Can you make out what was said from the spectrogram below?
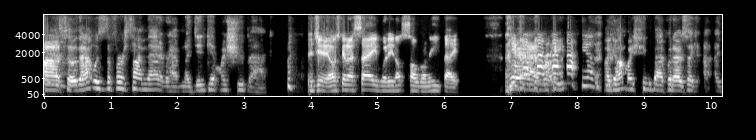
Uh, so that was the first time that ever happened. I did get my shoe back. Did you? I was going to say, were they not sold on eBay? Yeah, right. yeah. I got my shoe back, but I was like, I, I,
